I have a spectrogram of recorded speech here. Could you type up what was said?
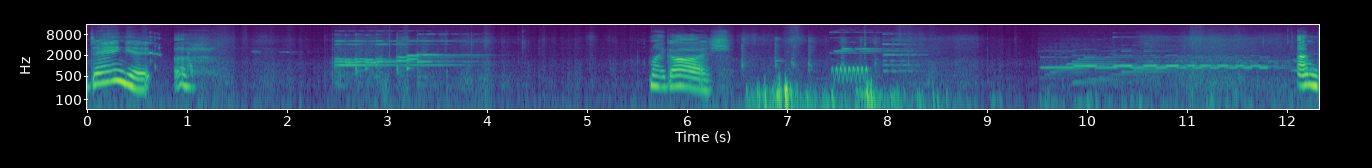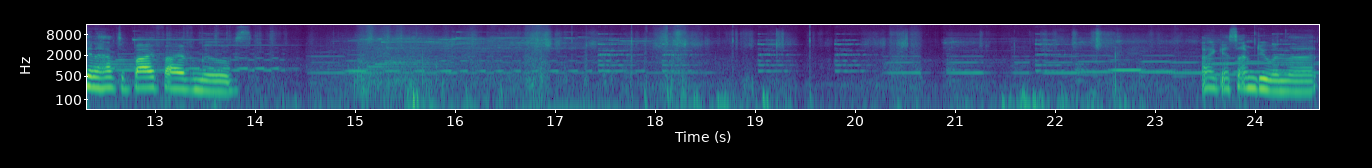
Dang it. Ugh. My gosh. I'm gonna have to buy five moves. I guess I'm doing that.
